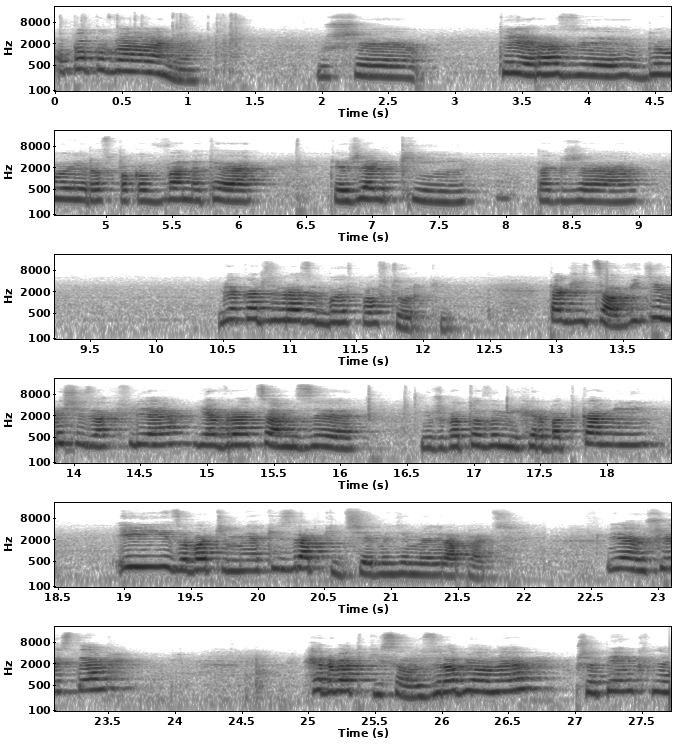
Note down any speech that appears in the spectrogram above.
opakowania. Już e, tyle razy były rozpakowywane te, te żelki, także za każdym razem były powtórki. Także co, widzimy się za chwilę. Ja wracam z już gotowymi herbatkami i zobaczymy jakie zdrabki dzisiaj będziemy drapać. Ja już jestem. Herbatki są zrobione. Przepiękne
